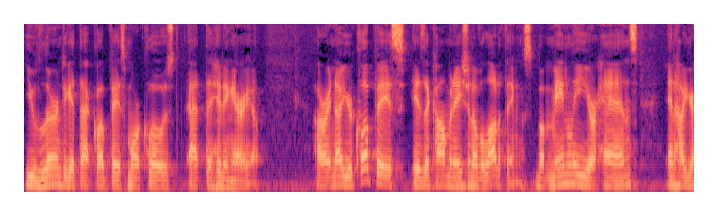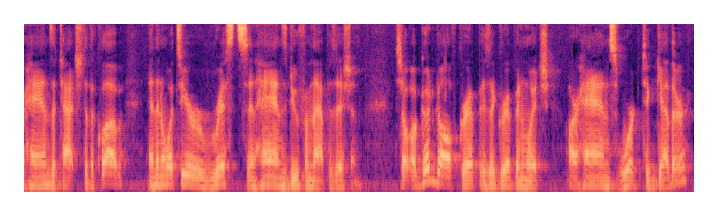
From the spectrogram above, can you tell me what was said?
You learn to get that club face more closed at the hitting area. All right, now your club face is a combination of a lot of things, but mainly your hands and how your hands attach to the club, and then what's your wrists and hands do from that position. So, a good golf grip is a grip in which our hands work together,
